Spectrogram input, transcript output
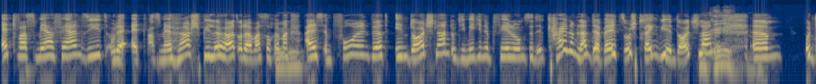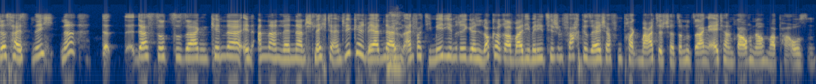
etwas mehr fernsieht oder etwas mehr Hörspiele hört oder was auch immer, Mhm. als empfohlen wird in Deutschland. Und die Medienempfehlungen sind in keinem Land der Welt so streng wie in Deutschland. Okay. Ähm, und das heißt nicht, ne, dass sozusagen Kinder in anderen Ländern schlechter entwickelt werden. Da Ja. sind einfach die Medienregeln lockerer, weil die medizinischen Fachgesellschaften pragmatischer sind und sagen, Eltern brauchen auch mal Pausen.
